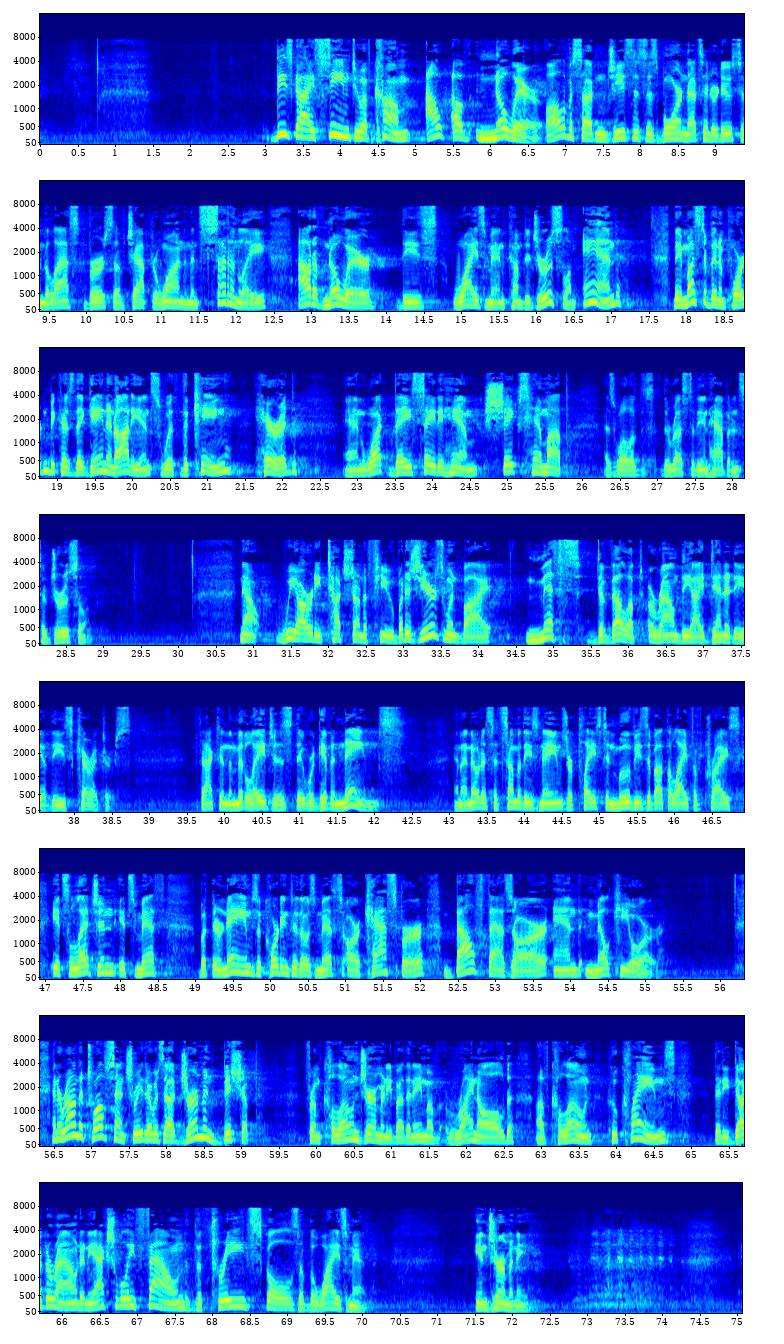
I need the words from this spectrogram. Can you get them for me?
These guys seem to have come out of nowhere. All of a sudden, Jesus is born. That's introduced in the last verse of chapter one. And then suddenly, out of nowhere, these wise men come to Jerusalem. And they must have been important because they gain an audience with the king, Herod, and what they say to him shakes him up as well as the rest of the inhabitants of Jerusalem. Now, we already touched on a few, but as years went by, myths developed around the identity of these characters. In fact, in the Middle Ages, they were given names. And I notice that some of these names are placed in movies about the life of Christ. It's legend, it's myth, but their names, according to those myths, are Caspar, Balthazar, and Melchior. And around the 12th century, there was a German bishop from Cologne, Germany by the name of Reinald of Cologne who claims that he dug around and he actually found the three skulls of the wise men in Germany.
